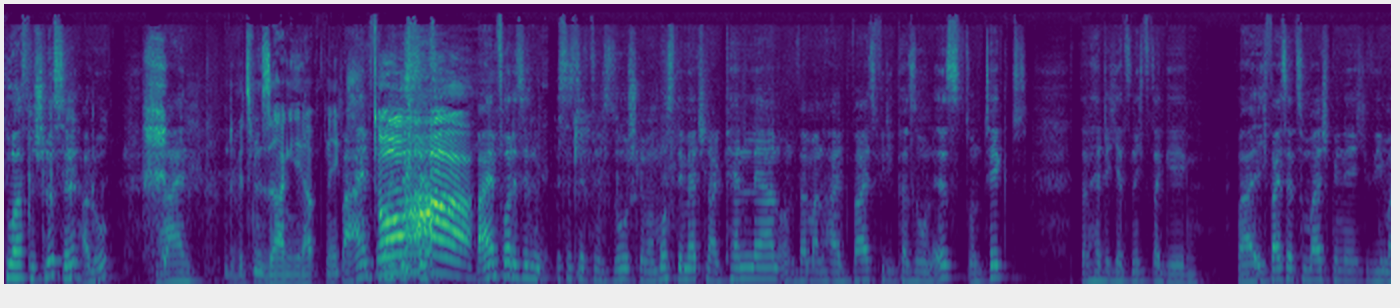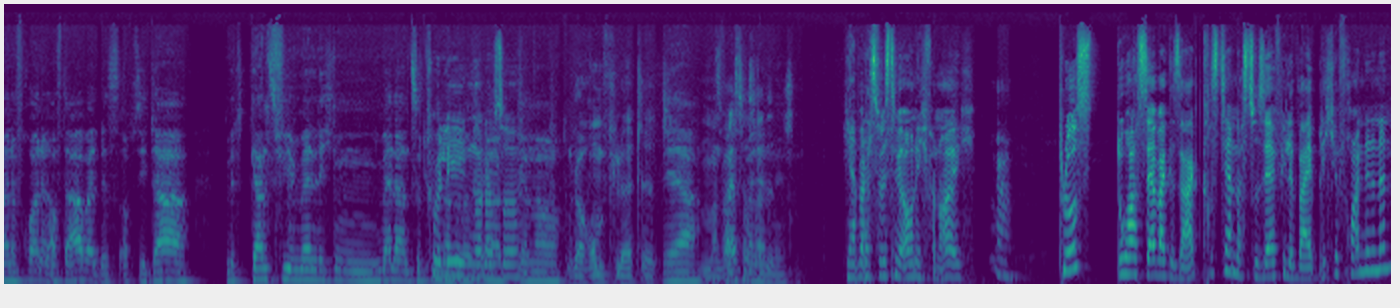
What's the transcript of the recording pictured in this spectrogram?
Du hast einen Schlüssel, hallo? Nein. Du willst mir sagen, ihr habt nichts? Bei einem Freund, ist, Oh! jetzt, bei einem Freund ist, es- ist es jetzt nicht so schlimm. Man muss den Menschen halt kennenlernen und wenn man halt weiß, wie die Person ist und tickt, dann hätte ich jetzt nichts dagegen. Weil ich weiß ja zum Beispiel nicht, wie meine Freundin auf der Arbeit ist, ob sie da mit ganz vielen männlichen Männern zu tun Kollegen hat. oder ja, so. Genau. Oder rumflirtet. Ja, Man das weiß weiß das man ja alles. nicht. Ja, aber das wissen wir auch nicht von euch. Ja. Plus, du hast selber gesagt, Christian, dass du sehr viele weibliche Freundinnen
